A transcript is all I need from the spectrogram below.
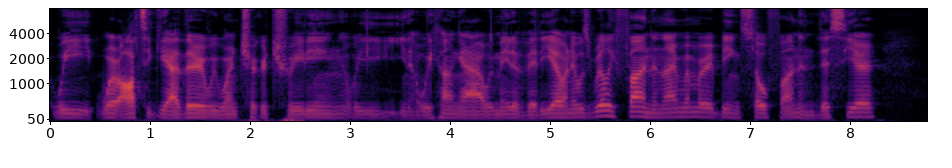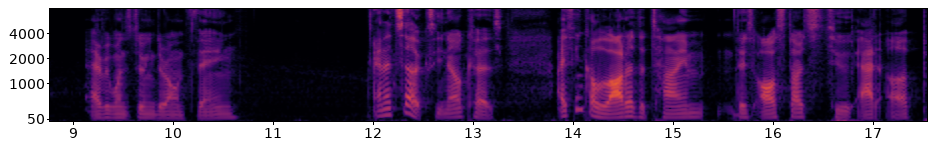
we were all together. We weren't trick or treating. We, you know, we hung out. We made a video, and it was really fun. And I remember it being so fun. And this year, everyone's doing their own thing, and it sucks, you know, because I think a lot of the time this all starts to add up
